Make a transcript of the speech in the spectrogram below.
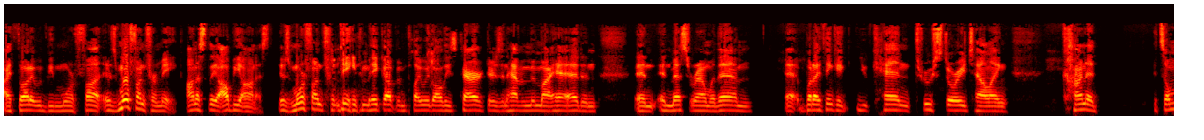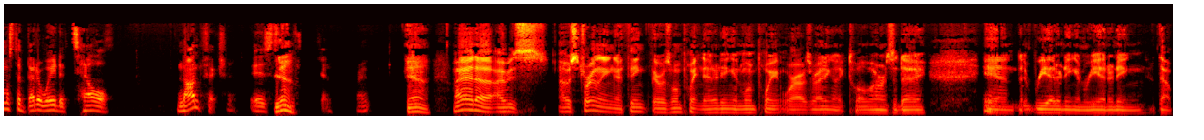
I thought it would be more fun. It was more fun for me. Honestly, I'll be honest. It was more fun for me to make up and play with all these characters and have them in my head and and and mess around with them. Uh, but I think it, you can through storytelling, kind of. It's almost a better way to tell nonfiction is Yeah. fiction. Right? Yeah, I had a, I was, I was struggling. I think there was one point in editing and one point where I was writing like 12 hours a day and re-editing and re-editing at that.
